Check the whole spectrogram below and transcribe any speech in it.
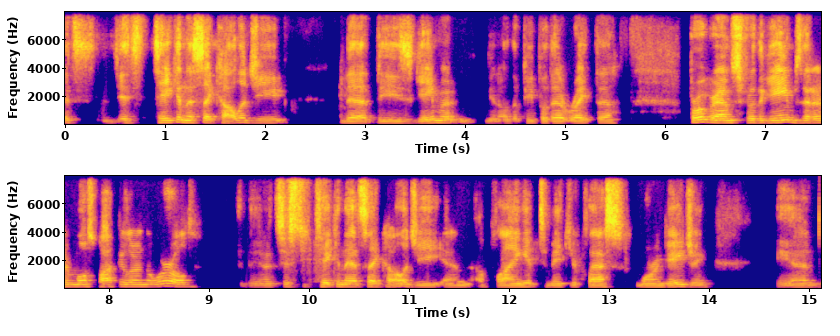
it's it's taken the psychology that these game you know the people that write the programs for the games that are most popular in the world you know it's just taking that psychology and applying it to make your class more engaging. And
